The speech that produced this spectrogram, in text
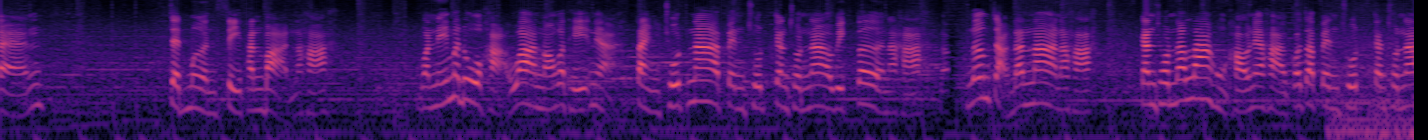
7 74,000 บาทนะคะ วันนี้มาดูค่ะว่าน้องกะทิเนี่ยแต่งชุดหน้าเป็นชุดกันชนหน้าวิกเตอร์นะคะ เริ่มจากด้านหน้านะคะ กันชนด้านล่างของเขาเนี่ยค่ะก็จะเป็นชุดกันชนหน้า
